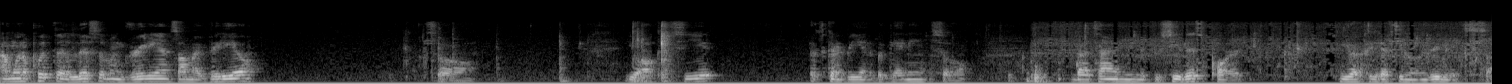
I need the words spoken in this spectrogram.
I'm going to put the list of ingredients on my video so you all can see it. It's going to be in the beginning so by the time if you see this part you actually get to see the ingredients so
